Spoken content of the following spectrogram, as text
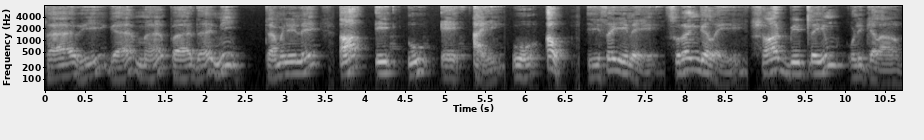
சரி கம பத நீ தமிழிலே அ இ உ ஏ ஐ ஓ ஔ. இசையிலே சுரங்களை ஷார்ட் பீட்லையும் ஒழிக்கலாம்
